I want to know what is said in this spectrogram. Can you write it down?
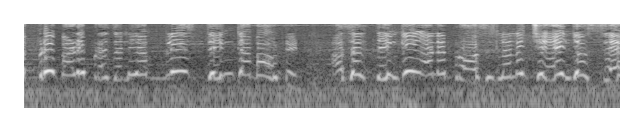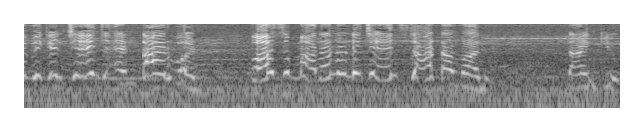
Everybody present here please think about it అసలు థింకింగ్ అనే ప్రాసెస్లోనే చేంజ్ వస్తే we can change entire world first మన నుండి చేంజ్ స్టార్ట్ అవ్వాలి. Thank you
